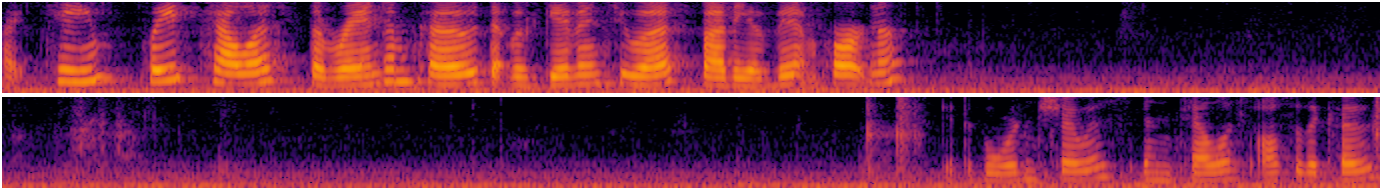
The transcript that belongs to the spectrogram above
All right, team, please tell us the random code that was given to us by the event partner. Get the board and show us and tell us also the code.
